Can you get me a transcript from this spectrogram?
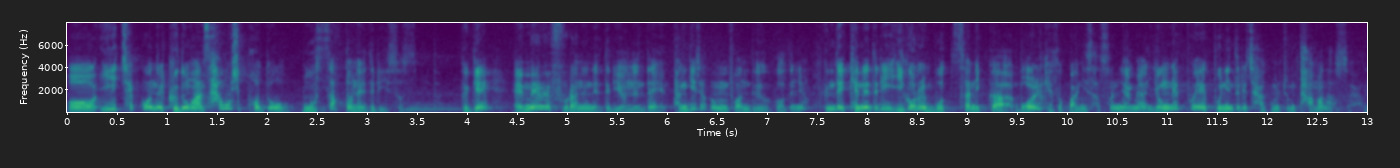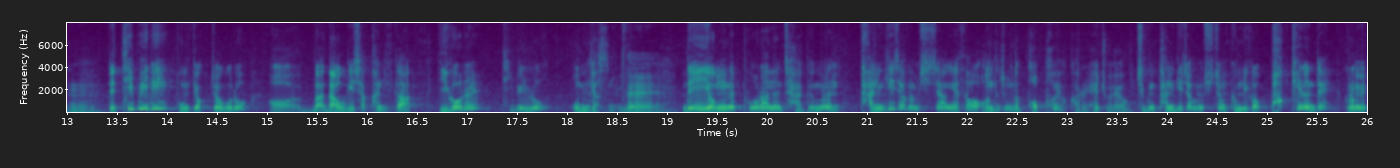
어, 이 채권을 그동안 사고 싶어도 못 샀던 애들이 있었습니다. 그게 MLF라는 애들이었는데 단기자금 펀드거든요. 근데 걔네들이 이거를 못 사니까 뭘 계속 많이 샀었냐면 영래포에 본인들의 자금을 좀 담아놨어요. 음. 근데 T빌이 본격적으로 어, 나- 나오기 시작하니까 이거를 T빌로 옮겼습니다. 네. 근데 이 영래포라는 자금은 단기 자금 시장에서 어느 정도 버퍼 역할을 해줘요. 지금 단기 자금 시장 금리가 팍 튀는데 그러면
